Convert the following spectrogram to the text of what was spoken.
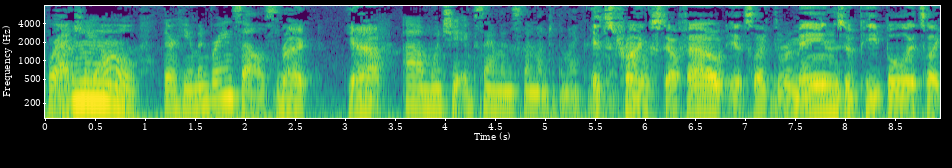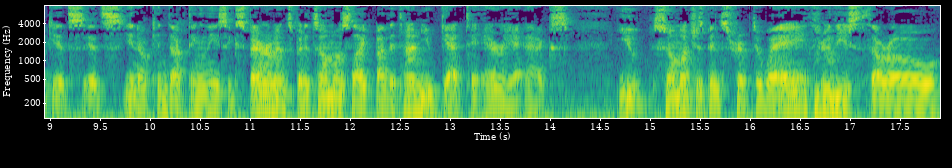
were actually, oh, they're human brain cells Right. Yeah. um, when she examines them under the microscope. It's trying stuff out. It's like the remains of people. It's like it's it's you know conducting these experiments, but it's almost like by the time you get to Area X, you so much has been stripped away through mm-hmm. these thorough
